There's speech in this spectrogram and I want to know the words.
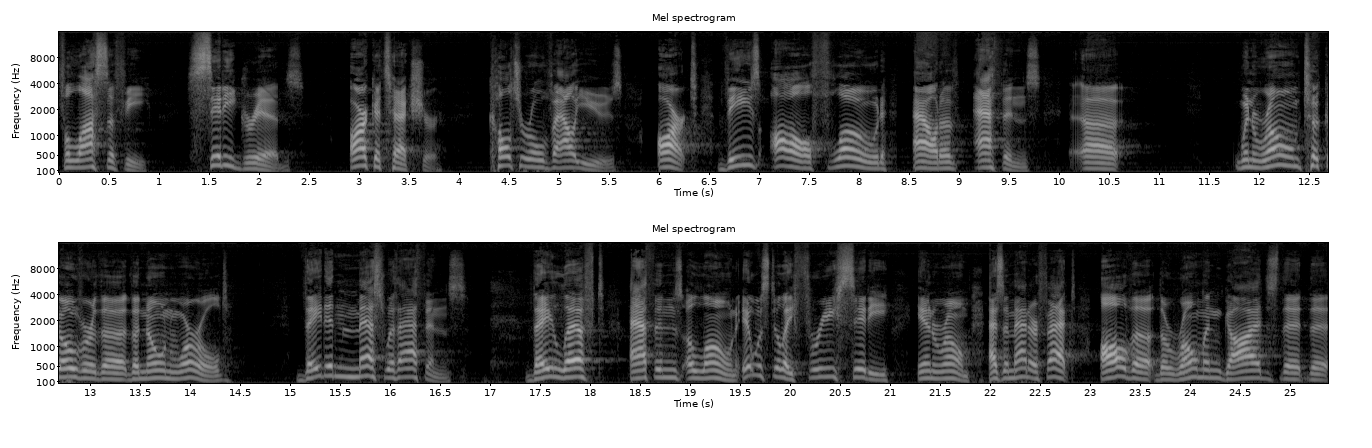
philosophy, city grids, architecture, cultural values, art. These all flowed out of Athens. Uh, when Rome took over the, the known world, they didn't mess with Athens. They left Athens alone. It was still a free city in Rome. As a matter of fact, all the, the Roman gods that, the,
